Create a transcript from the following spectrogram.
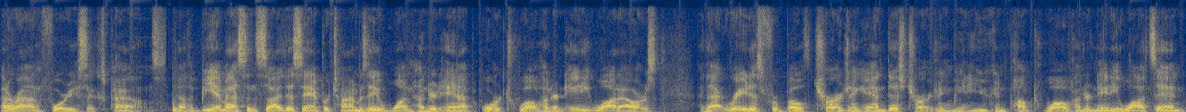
at around 46 pounds. Now the BMS inside this AmpereTime is a 100 amp or 1280 watt hours and that rate is for both charging and discharging, meaning you can pump 1280 watts in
